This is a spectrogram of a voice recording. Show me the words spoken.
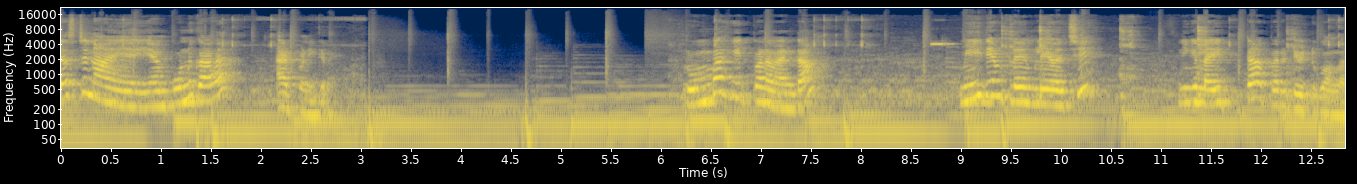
ஜஸ்ட்டு நான் என் பொண்ணுக்காக ஆட் பண்ணிக்கிறேன். ரொம்ப ஹீட் பண்ண வேண்டாம். மீடியம் ஃப்ளேம்லேயே வச்சு நீங்கள் லைட்டாக பரட்டி விட்டுக்கோங்க.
